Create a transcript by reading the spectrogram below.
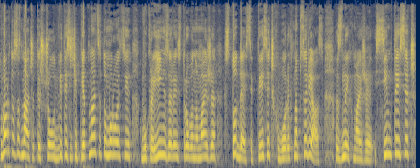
Варто зазначити, що у 2015 році в Україні зареєстровано майже 110 тисяч хворих на псоріаз. З них майже 7 тисяч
